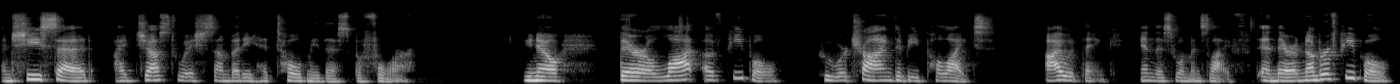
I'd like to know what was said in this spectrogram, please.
And she said, I just wish somebody had told me this before. You know, there are a lot of people who were trying to be polite, I would think, in this woman's life. And there are a number of people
